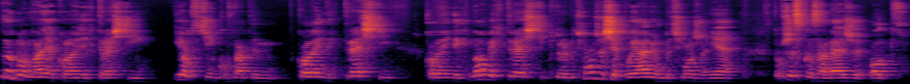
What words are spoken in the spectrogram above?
do oglądania kolejnych treści i odcinków na tym kolejnych treści, kolejnych nowych treści, które być może się pojawią, być może nie. To wszystko zależy od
